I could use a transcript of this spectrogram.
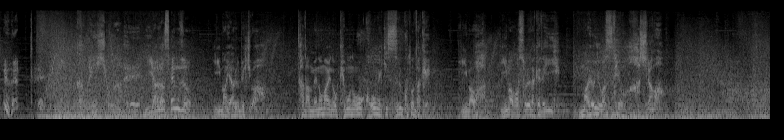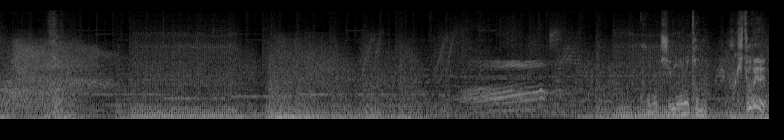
れ以上はやらせんぞ。今やるべきはただ目の前の獣を攻撃することだけ。今は今はそれだけでいい。迷いは捨てよ柱間。この血もろとも吹き飛べ。行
